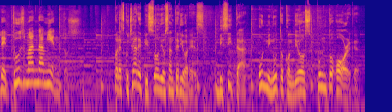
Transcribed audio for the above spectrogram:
de tus mandamientos. Para escuchar episodios anteriores, visita unminutocondios.org.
